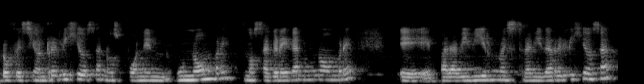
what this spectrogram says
profesión religiosa, nos ponen un nombre, nos agregan un nombre para vivir nuestra vida religiosa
